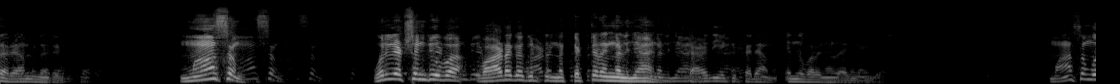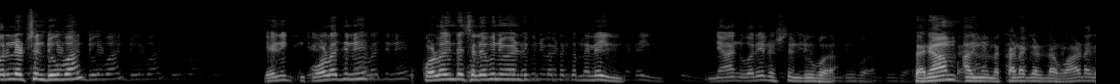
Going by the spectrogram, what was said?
തരാമെങ്കിൽ മാസം ഒരു ലക്ഷം രൂപ വാടക കിട്ടുന്ന കെട്ടിടങ്ങൾ ഞാൻ ഷാദിയക്ക് തരാം എന്ന് പറഞ്ഞതാണ് ഞാൻ. മാസം ഒരു ലക്ഷം രൂപ എനിക്ക് കോളേജിന് കോളേജിന്റെ ചെലവിന് വേണ്ടി നിലയിൽ ഞാൻ ഒരു ലക്ഷം രൂപ തരാം. അതിനുള്ള കടകളുടെ വാടക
